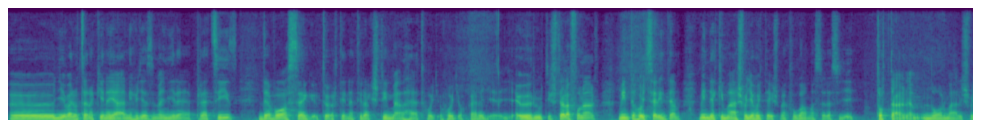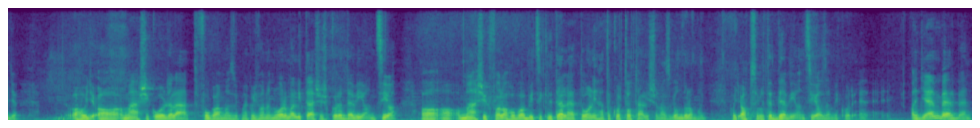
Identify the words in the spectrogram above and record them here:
Ö, nyilván utána kéne járni, hogy ez mennyire precíz, de valószínűleg történetileg stimmelhet, hogy, hogy akár egy, egy őrült is telefonált, mint ahogy szerintem mindenki más, vagy ahogy te is megfogalmaztad ezt, hogy egy totál nem normális, vagy a, ahogy a másik oldalát fogalmazzuk meg, hogy van a normalitás, és akkor a deviancia, a, a, a másik fal, ahova a biciklit el lehet tolni, hát akkor totálisan azt gondolom, hogy, hogy abszolút a deviancia az, amikor e, egy emberben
